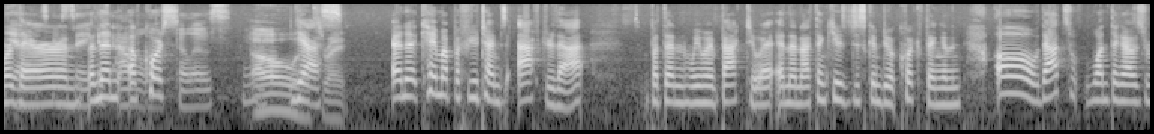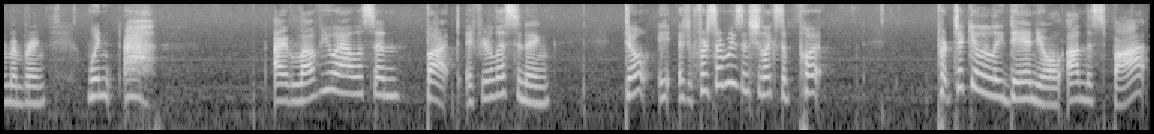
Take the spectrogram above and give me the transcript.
were Yeah, there, gonna and say, and 'cause then Al of course, pillows. Yeah. oh, yes, that's right. and it came up a few times after that. But then we went back to it, and then I think he was just gonna do a quick thing, and then, oh, that's one thing I was remembering when. Ah, I love you, Alison, but if you're listening, don't. For some reason, she likes to put, particularly Daniel, on the spot,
